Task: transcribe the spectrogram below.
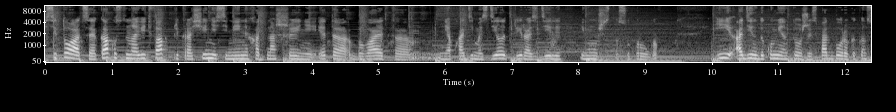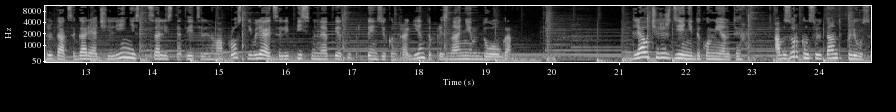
Ситуация. Как установить факт прекращения семейных отношений? Это бывает э, необходимо сделать при разделе имущества супругов. И один документ тоже из подборок и консультаций горячей линии. Специалисты ответили на вопрос, является ли письменный ответ на претензию контрагента признанием долга. Для учреждений документы. Обзор «Консультант Плюс».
